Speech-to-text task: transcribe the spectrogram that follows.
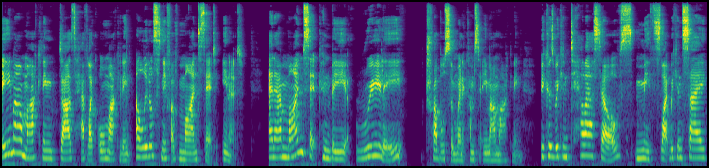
email marketing does have, like all marketing, a little sniff of mindset in it. And our mindset can be really troublesome when it comes to email marketing because we can tell ourselves myths like we can say,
